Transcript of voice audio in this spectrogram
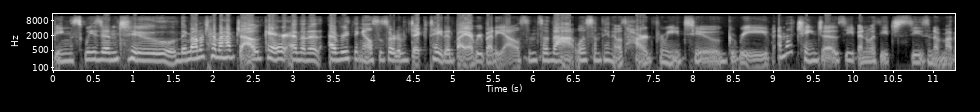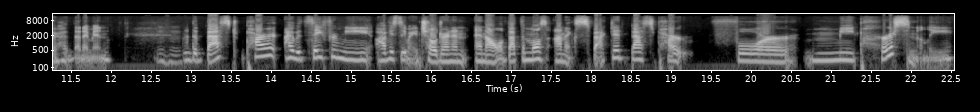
being squeezed into the amount of time I have childcare, and then everything else is sort of dictated by everybody else. And so that was something that was hard for me to grieve. And that changes even with each season of motherhood that I'm in. Mm-hmm. The best part, I would say for me, obviously my children and, and all of that, the most unexpected best part for me personally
